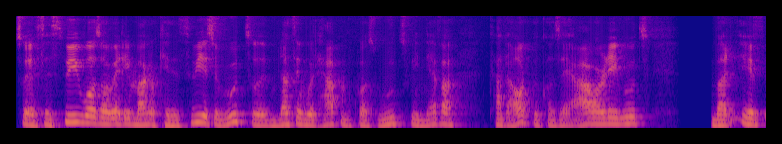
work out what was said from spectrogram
So if the 3 was already marked, okay, the 3 is a root, so nothing would happen because roots we never cut out because they are already roots. But if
